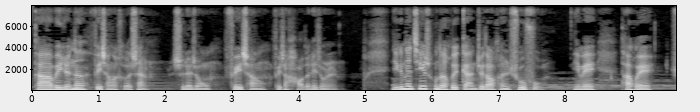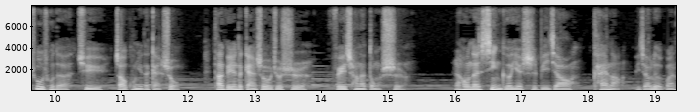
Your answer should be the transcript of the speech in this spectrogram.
她为人呢非常的和善，是那种非常非常好的那种人，你跟她接触呢会感觉到很舒服，因为。他会处处的去照顾你的感受，他给人的感受就是非常的懂事，然后呢，性格也是比较开朗、比较乐观。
